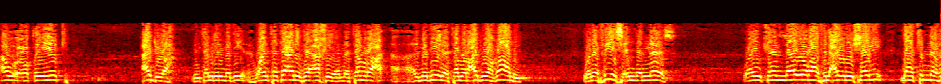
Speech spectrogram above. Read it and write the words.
أو أعطيك عجوة من تمر المدينة. وأنت تعرف يا أخي أن تمر المدينة تمر عجوة غالي ونفيس عند الناس. وإن كان لا يرى في العين شيء لكنه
